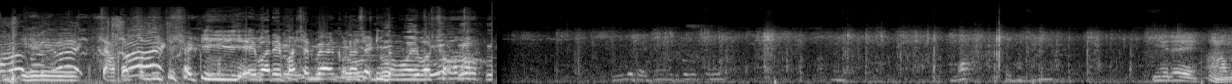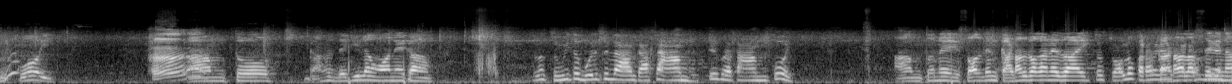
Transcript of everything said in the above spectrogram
এ, তো দিচ্ছে সেটি। এবারে পাশের বিয়ার কোনা সেটি দেবো এবার সব। কি রে আম কই? আম তো গাছে দেখিলাম অনেক আম। তুমি তো বলেছিলে গাছে আম ভর্তি কথা আম কই? আম তো নেই চল দিন কাঁঠাল বাগানে যাই। তো চলো কাঁঠাল কাঁঠাল আছে কিনা?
